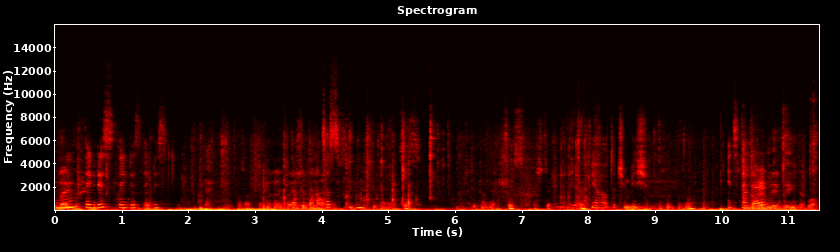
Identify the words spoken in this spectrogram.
Mhm, Take this, take this, take this. Tam ten ocas. Ocas. Jeszcze ocas. Jeszcze, jeszcze. Ja ho otočím, víš. Pozor, pozor. It's still there. Let me bring the box.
